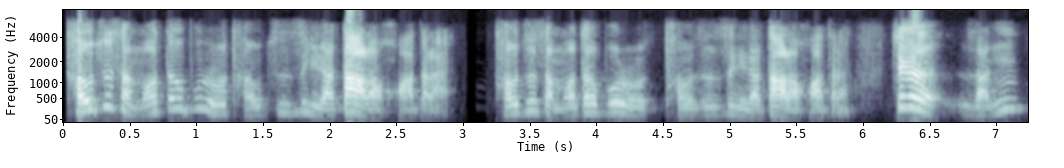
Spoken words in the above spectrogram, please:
投资什么都不如投资自己的大脑划得来。投资什么都不如投资自己的大脑花的来。这个人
